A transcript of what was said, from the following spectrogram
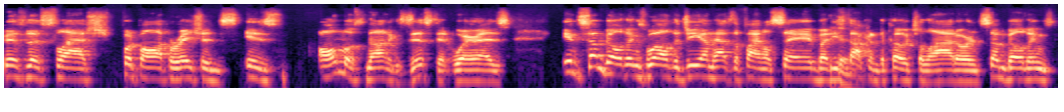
business slash football operations is almost non-existent. Whereas in some buildings, well, the GM has the final say, but he's talking to the coach a lot. Or in some buildings,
